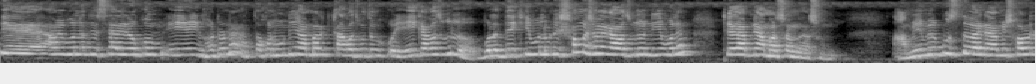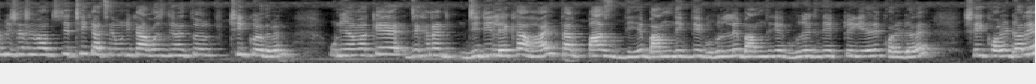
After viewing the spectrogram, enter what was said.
দিয়ে আমি বললাম যে, স্যার, এরকম এই এই ঘটনা। তখন উনি আমার কাগজপত্র কই, এই কাগজগুলো? বলে দেখি বলে উনি সঙ্গে সঙ্গে কাগজগুলো নিয়ে বলেন, ঠিক আছে, আপনি আমার সঙ্গে আসুন। আমি এবার বুঝতে পারি না আমি সরল বিশ্বাসে ভাবছি যে ঠিক আছে, উনি কাগজ নিয়ে হয়তো ঠিক করে দেবেন। উনি আমাকে যেখানে জিডি লেখা হয়, তার পাশ দিয়ে বাম দিক দিয়ে ঘুরলে, বাম দিকে ঘুরে যদি একটু এগিয়ে যায় করিডরে সেই করিডরে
